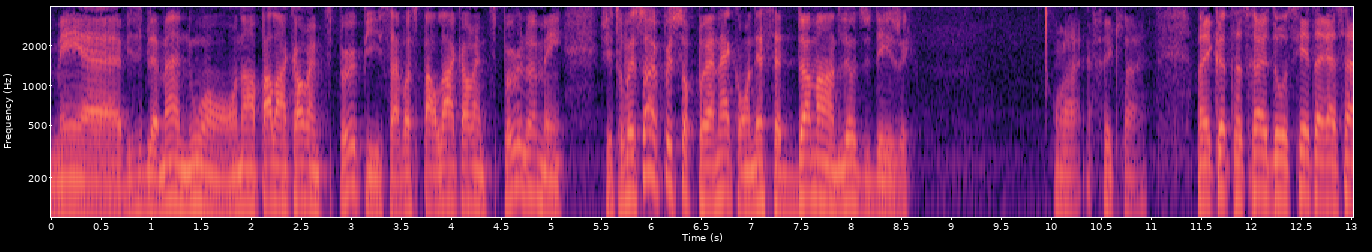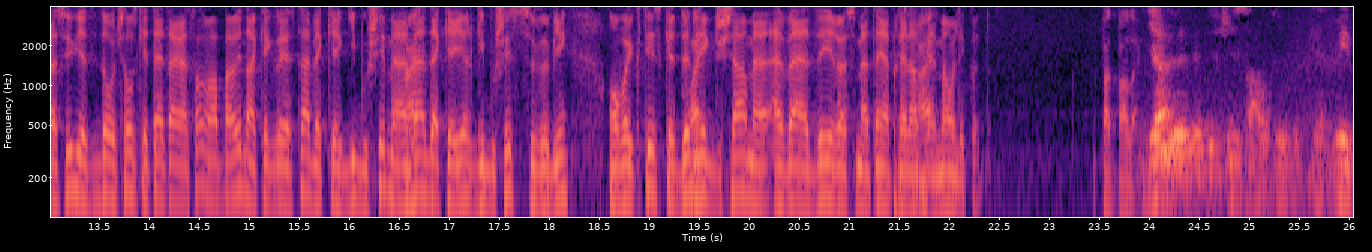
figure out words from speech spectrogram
Mais euh, visiblement, nous, on, en parle encore un petit peu, puis ça va se parler encore un petit peu. Là, mais j'ai trouvé ça un peu surprenant qu'on ait cette demande-là du DG. Oui, c'est clair. Ben, écoute, ce sera un dossier intéressant à suivre. Il y a dit d'autres choses qui étaient intéressantes. On va en parler dans quelques instants avec euh, Guy Boucher, mais avant d'accueillir Guy Boucher, si tu veux bien, on va écouter ce que Dominique Ducharme avait à dire euh, ce matin après l'entraînement. On l'écoute. Pas de problème. Hier, le, le DG sort pour calmer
